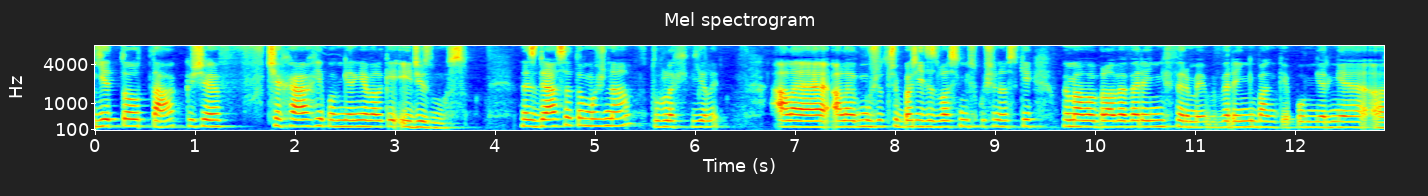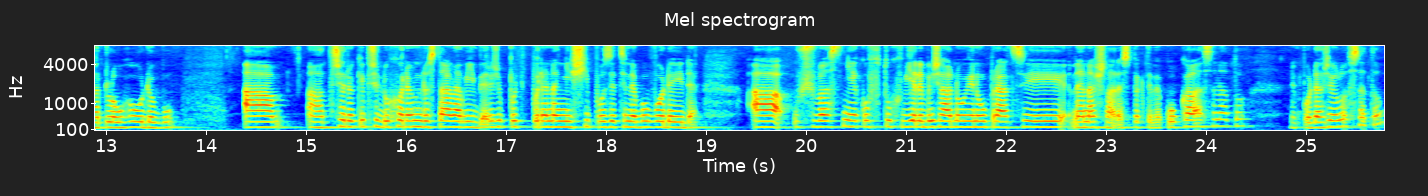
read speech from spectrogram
je to tak, že v Čechách je poměrně velký ageismus. Nezdá se to možná v tuhle chvíli, ale, ale můžu třeba říct z vlastní zkušenosti, moje máma byla ve vedení firmy, ve vedení banky poměrně uh, dlouhou dobu. A, a tři roky před důchodem dostala na výběr, že pojď půjde na nižší pozici nebo odejde. A už vlastně jako v tu chvíli by žádnou jinou práci nenašla, respektive koukala se na to, nepodařilo se to.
